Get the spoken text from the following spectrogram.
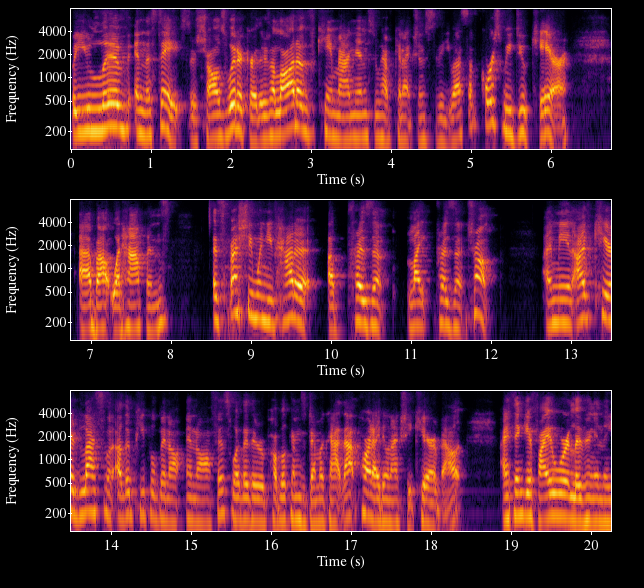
but you live in the States. There's Charles Whitaker. There's a lot of Caymanians who have connections to the US. Of course, we do care about what happens, especially when you've had a, a president like President Trump. I mean, I've cared less when other people been in office, whether they're Republicans, or Democrat. That part I don't actually care about. I think if I were living in the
